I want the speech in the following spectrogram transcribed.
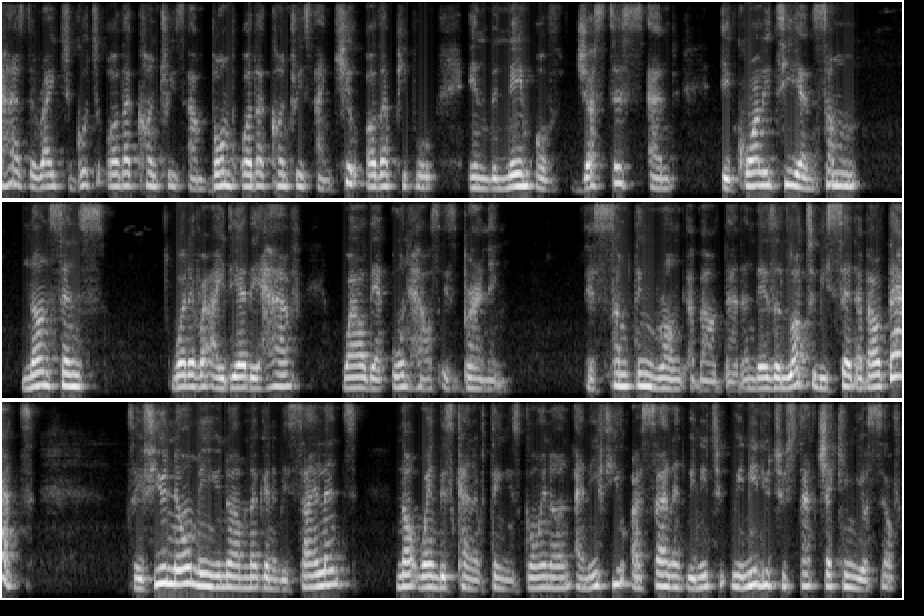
has the right to go to other countries and bomb other countries and kill other people in the name of justice and equality and some nonsense, whatever idea they have, while their own house is burning. There's something wrong about that. And there's a lot to be said about that. So if you know me, you know I'm not going to be silent not when this kind of thing is going on. And if you are silent we need to we need you to start checking yourself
